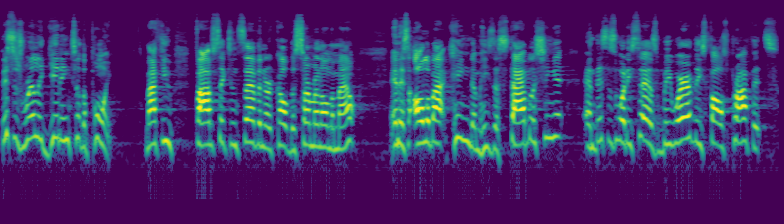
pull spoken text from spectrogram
this is really getting to the point. Matthew 5, 6, and 7 are called the Sermon on the Mount, and it's all about kingdom. He's establishing it, and this is what he says Beware of these false prophets.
